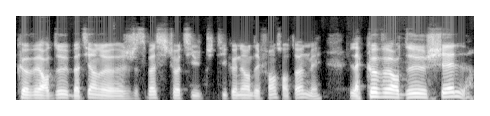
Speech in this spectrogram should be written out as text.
cover 2. Bah tiens, je sais pas si toi tu t'y connais en défense, Antoine, mais la cover 2 Shell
